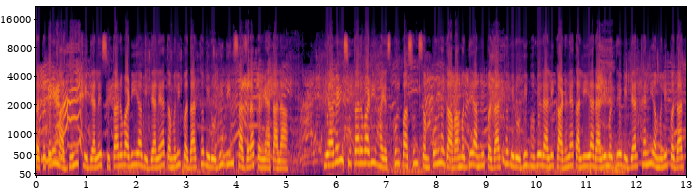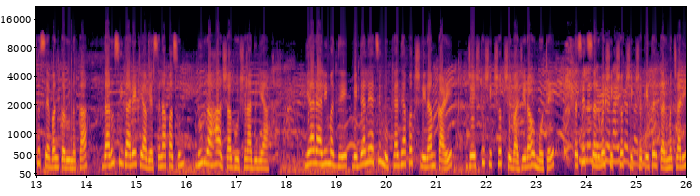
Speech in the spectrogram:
तटकरे माध्यमिक विद्यालय सुतारवाडी या विद्यालयात अंमली पदार्थ विरोधी दिन साजरा करण्यात आला. यावेळी सुतारवाडी हायस्कूल पासून संपूर्ण गावामध्ये आम्ही पदार्थ विरोधी भव्य रॅली काढण्यात आली. या रॅलीमध्ये विद्यार्थ्यांनी अंमली पदार्थ सेवन करू नका दारू सिगारेट या व्यसनापासून दूर राहा अशा घोषणा दिल्या. या रॅलीमध्ये विद्यालयाचे मुख्याध्यापक श्रीराम काळे ज्येष्ठ शिक्षक शिवाजीराव मोठे तसेच सर्व शिक्षक शिक्षकेतर कर्मचारी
